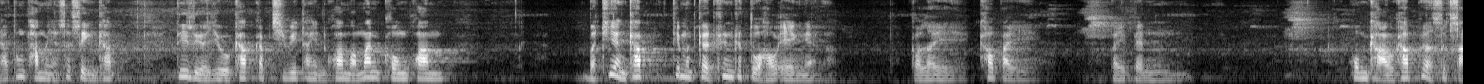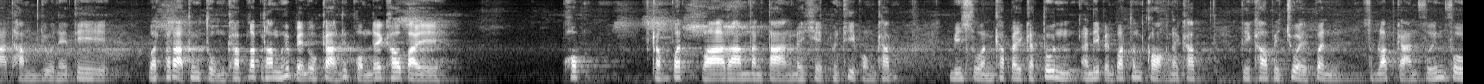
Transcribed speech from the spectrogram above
เราต้องทำอย่างสักสิ่งครับ ที่เหลืออยู่ครับกับชีวิตเราเห็นความมั่นคงความบัดเที่ยงครับที่มันเกิดขึ้นกับตัวเราเองเนี่ยก็เลยเข้าไปไปเป็นห่มขาวครับเพื่อศึกษาธรรมอยู่ในที่วัดพระธาตุทุ่งตุ่มครับและทำให้เป็นโอกาสที่ผมได้เข้าไปพบกับวัดวาอารามต่างๆ ในเขตพื้นที่ผมครับ มีส่วนเข้าไปกระตุ้น อันนี้เป็นวัดต้นกอกนะครับ ที่เข้าไปช่วยเปิ้นสำหรับการฟื้นฟู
